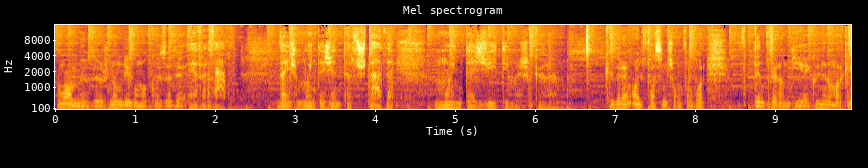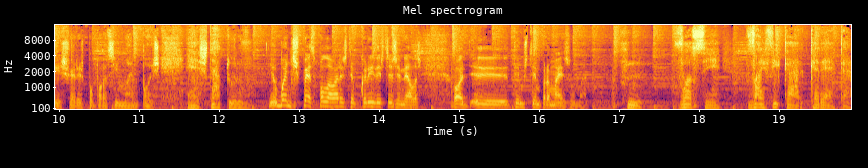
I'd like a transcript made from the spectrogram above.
Oh meu Deus, não me diga uma coisa de... É verdade. Vejo muita gente assustada, muitas vítimas. Caramba, que drama. Olha, faça-me só um favor. Tente ver onde é, que eu ainda não marquei as férias para o próximo ano. Pois, é, está turvo. Eu bem despeço para lavar esta porcaria destas janelas. Olha, uh, temos tempo para mais uma. Hum, você vai ficar careca.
